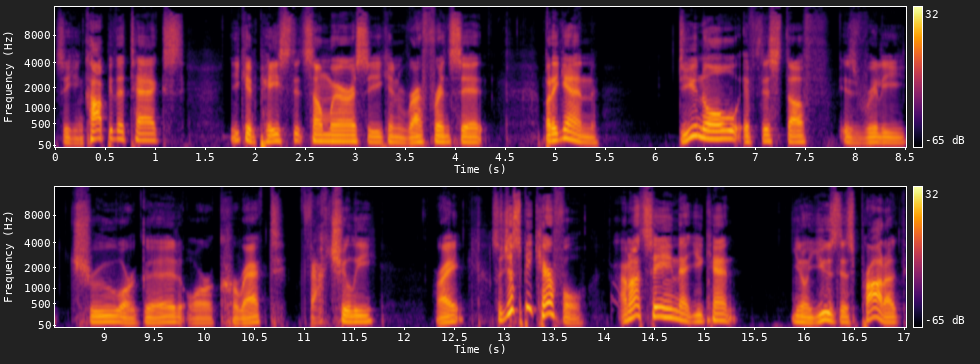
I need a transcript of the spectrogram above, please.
So, you can copy the text, you can paste it somewhere so you can reference it. But again, do you know if this stuff is really true or good or correct factually, right? So just be careful. I'm not saying that you can't, you know, use this product,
